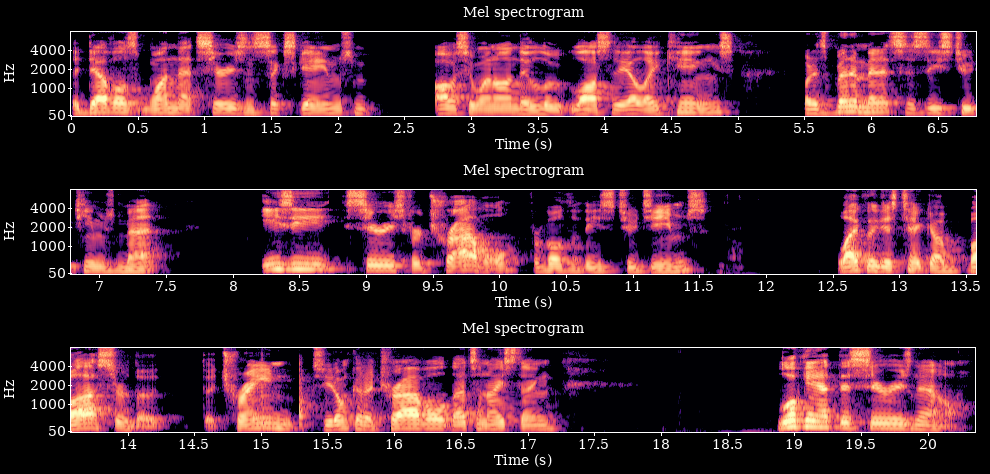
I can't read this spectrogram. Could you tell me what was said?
The Devils won that series in six games. Obviously, went on, they lost to the LA Kings, but it's been a minute since these two teams met. Easy series for travel for both of these two teams. Likely just take a bus or the, the train so you don't got to travel. That's a nice thing. Looking at this series now,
